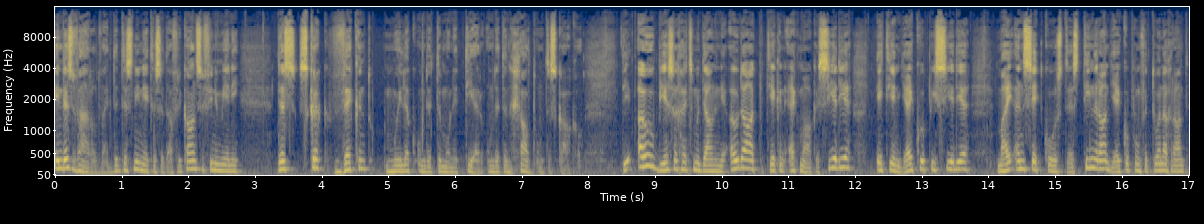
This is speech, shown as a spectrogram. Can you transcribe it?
en dis wêreldwyd. Dit is nie net 'n Suid-Afrikaanse fenomeen nie. Dis skrikwekkend moeilik om dit te moniteer, om dit in geld om te skakel. Die ou besigheidsmodel in die ou dae beteken ek maak 'n CD, Etienne jy koop die CD, my insetkoste is R10, jy koop hom vir R20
